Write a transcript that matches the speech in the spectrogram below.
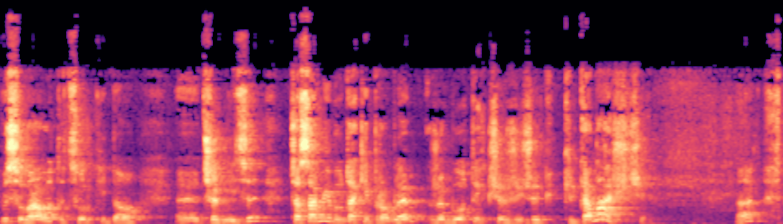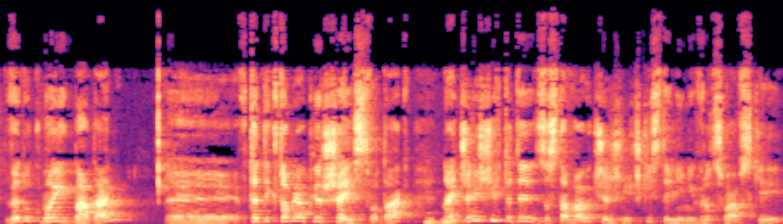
wysyłało te córki do e, Trzebnicy. Czasami był taki problem, że było tych księżniczek kilkanaście. Tak? Według moich badań wtedy kto miał pierwszeństwo, tak? Najczęściej wtedy zostawały księżniczki z tej linii wrocławskiej.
